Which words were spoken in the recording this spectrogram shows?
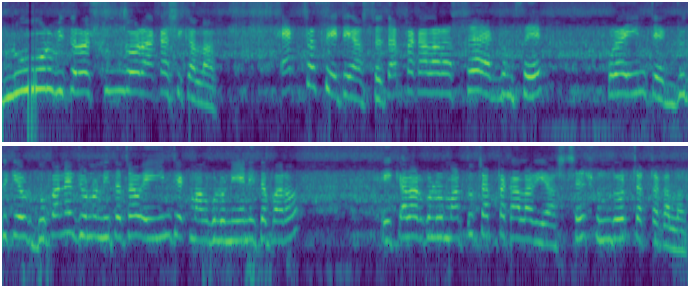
ব্লুর ভিতরে সুন্দর আকাশি কালার। একটা সেটে আসছে, চারটা কালার আসছে, একদম সেট পুরো ইনটেক যদি কেউ দোকানের জন্য নিতে চাও, এই ইনটেক মালগুলো নিয়ে নিতে পারো। এই কালারগুলোর মাত্র চারটা কালারই আসছে, সুন্দর চারটা কালার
